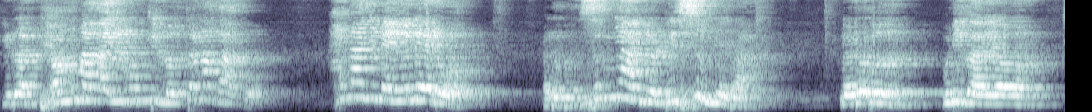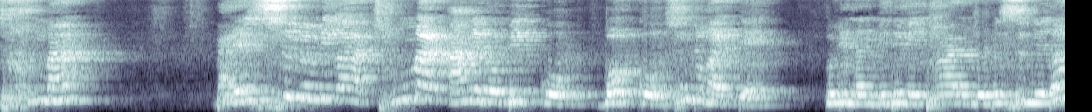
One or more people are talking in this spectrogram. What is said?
이런 병마가 일곱 길로 떠나가고 하나님의 은혜로 여러분 승리한 줄 믿습니다. 여러분 우리가요 말씀을 우리가 정말 안으로 믿고 먹고 순종할 때 우리는 믿음이 더하는 줄 믿습니다.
